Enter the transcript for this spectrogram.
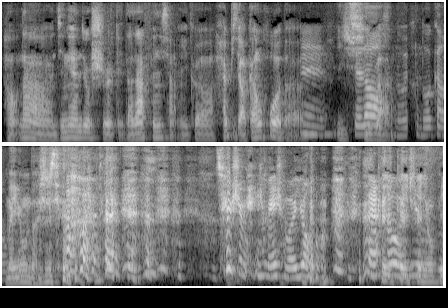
好，那今天就是给大家分享一个还比较干货的嗯，一期学到吧很，多很多干货，没用的事情。确实没没什么用，但是很有可以意思。吹牛逼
